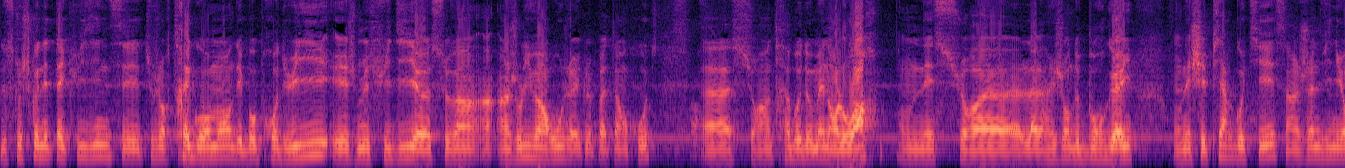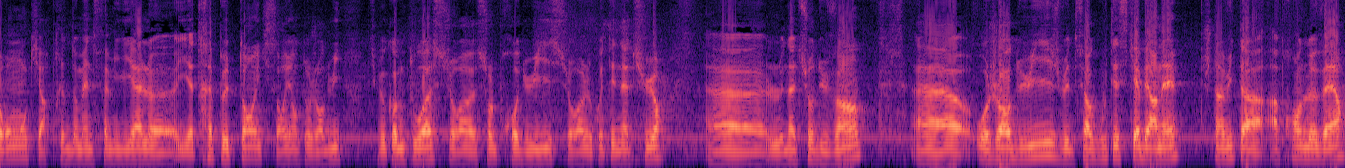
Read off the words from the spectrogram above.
de ce que je connais de ta cuisine, c'est toujours très gourmand, des beaux produits. Et je me suis dit, euh, ce vin, un, un joli vin rouge avec le pâté en croûte, euh, sur un très beau domaine en Loire. On est sur euh, la région de Bourgueil. On est chez Pierre Gauthier, c'est un jeune vigneron qui a repris le domaine familial euh, il y a très peu de temps et qui s'oriente aujourd'hui, un petit peu comme toi, sur, euh, le produit, sur euh, le côté nature, le nature du vin. Aujourd'hui, je vais te faire goûter ce cabernet. Je t'invite à, prendre le verre.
